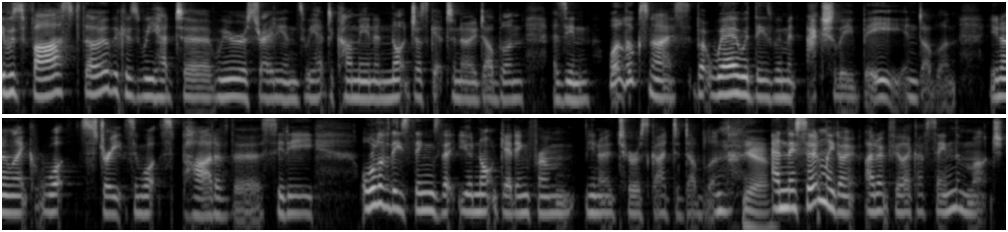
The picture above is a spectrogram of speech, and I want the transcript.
it was fast though because we had to we were Australians, we had to come in and not just get to know Dublin as in what looks nice, but where would these women actually be in Dublin? You know, like what streets and what's part of the city all of these things that you're not getting from you know tourist guide to dublin Yeah. and they certainly don't i don't feel like i've seen them much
